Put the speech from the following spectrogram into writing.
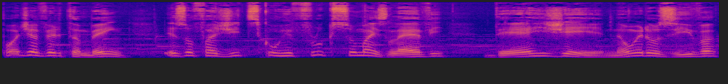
Pode haver também esofagites com refluxo mais leve, DRGE não erosiva,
